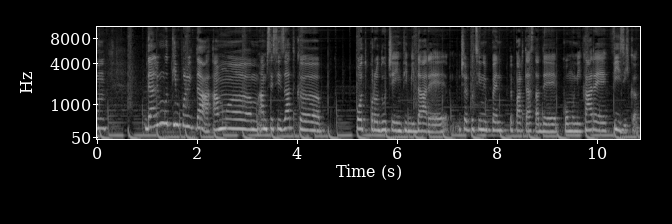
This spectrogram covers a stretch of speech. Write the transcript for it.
uh, De-a lungul timpului, da, am, uh, am sesizat că pot produce intimidare, cel puțin pe, pe partea asta de comunicare fizică.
